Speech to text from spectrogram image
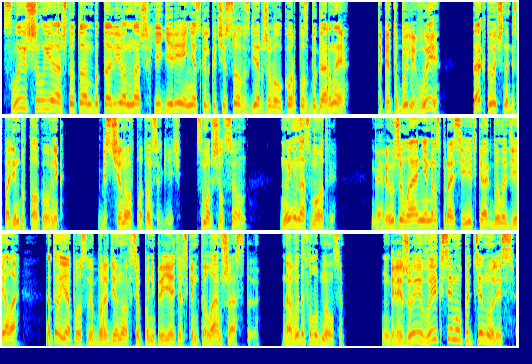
«Слышал я, что там батальон наших егерей несколько часов сдерживал корпус Багарне. Так это были вы?» «Так точно, господин подполковник». «Без чинов, Платон Сергеевич», — сморщился он. «Мы не на смотре. Горю желанием расспросить, как было дело, а то я после Бородино все по неприятельским тылам шастаю». Давыдов улыбнулся. «Гляжу, и вы к всему подтянулись.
